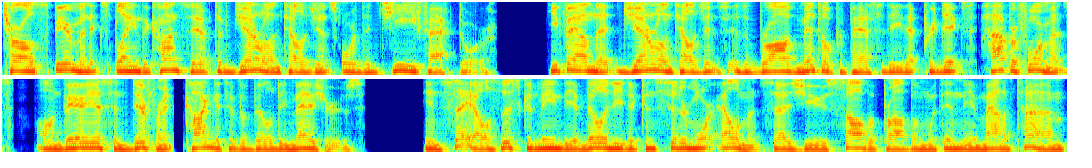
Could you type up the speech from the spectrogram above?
Charles Spearman explained the concept of general intelligence or the G factor. He found that general intelligence is a broad mental capacity that predicts high performance on various and different cognitive ability measures. In sales, this could mean the ability to consider more elements as you solve a problem within the amount of time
